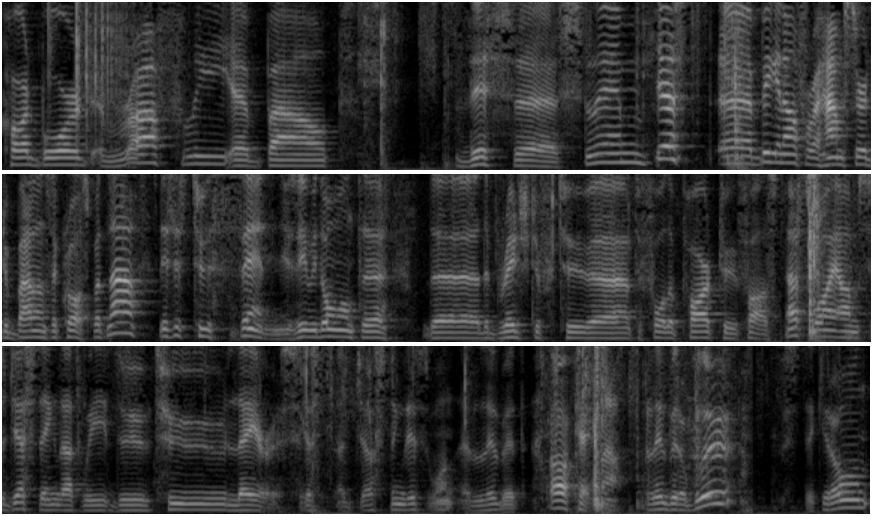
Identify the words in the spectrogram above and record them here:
cardboard roughly about this uh, slim, just uh, big enough for a hamster to balance across. But now this is too thin. You see, we don't want the the bridge to to uh, to fall apart too fast. That's why I'm suggesting that we do two layers. Just adjusting this one a little bit. Okay, now a little bit of glue. Stick it on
